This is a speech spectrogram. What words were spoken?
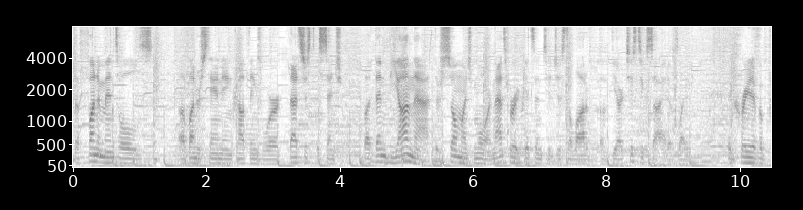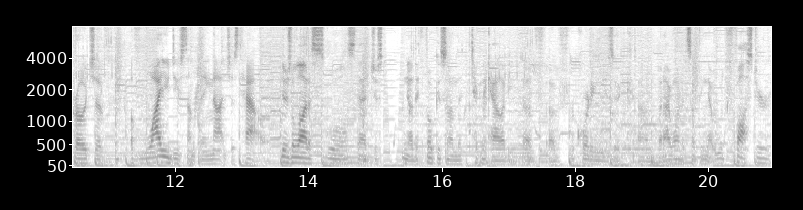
the fundamentals of understanding how things work that's just essential but then beyond that there's so much more and that's where it gets into just a lot of, of the artistic side of like the creative approach of, of why you do something not just how There's a lot of schools that just, you know, they focus on the technicality of, of recording music, um, but I wanted something that would foster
